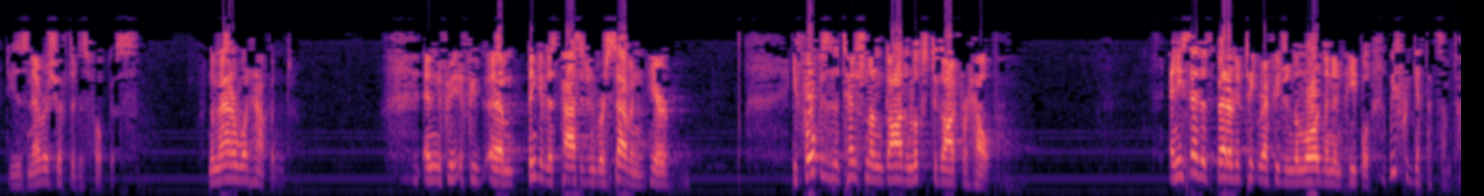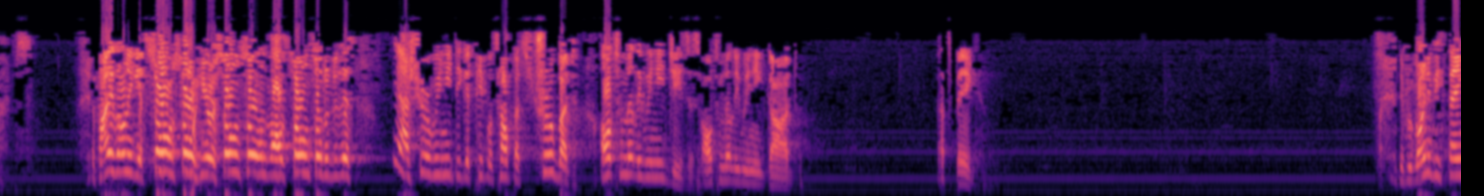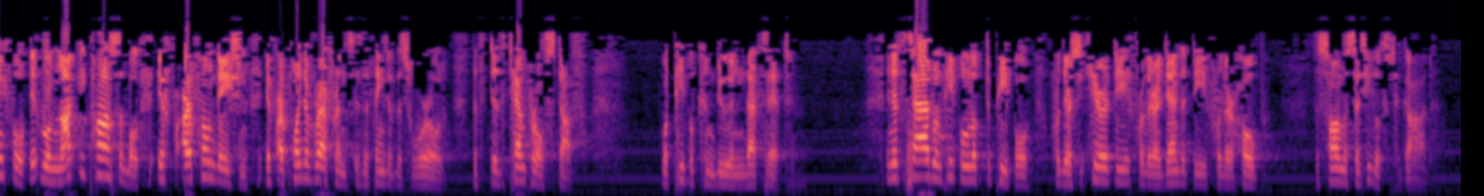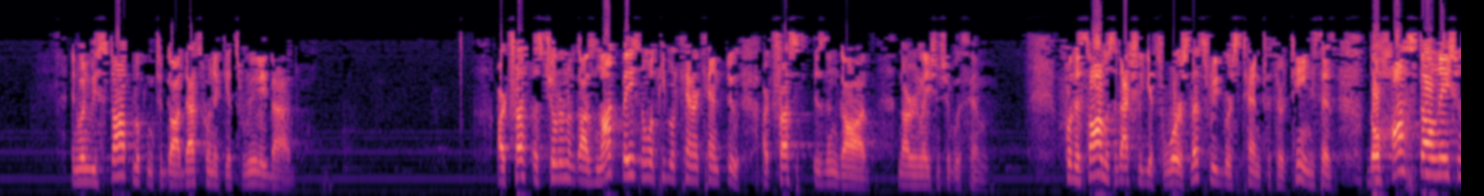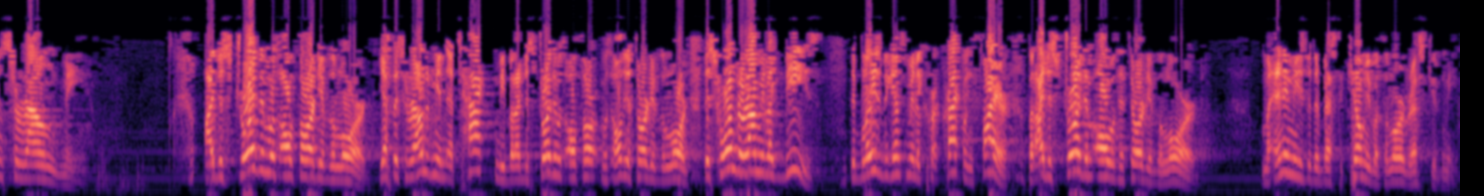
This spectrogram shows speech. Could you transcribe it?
Jesus never shifted his focus, no matter what happened. And if we, if we um, think of this passage in verse 7 here, he focuses attention on God and looks to God for help. And he says it's better to take refuge in the Lord than in people. We forget that sometimes. If I only get so and so here, so and so involved, so and so to do this, yeah, sure, we need to get people's help. That's true, but ultimately we need Jesus. Ultimately we need God. That's big. If we're going to be thankful, it will not be possible if our foundation, if our point of reference is the things of this world, the, the temporal stuff, what people can do, and that's it. And it's sad when people look to people for their security, for their identity, for their hope. The psalmist says he looks to God. And when we stop looking to God, that's when it gets really bad. Our trust as children of God is not based on what people can or can't do. Our trust is in God and our relationship with Him. For the psalmist, it actually gets worse. Let's read verse 10 to 13. He says, Though hostile nations surround me, I destroyed them with authority of the Lord. Yes, they surrounded me and attacked me, but I destroyed them with all, with all the authority of the Lord. They swarmed around me like bees. They blazed against me like crackling fire, but I destroyed them all with the authority of the Lord. My enemies did their best to kill me, but the Lord rescued me.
